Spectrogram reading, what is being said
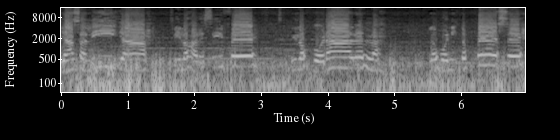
ya salí, ya vi los arrecifes, vi los corales, la- los bonitos peces,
